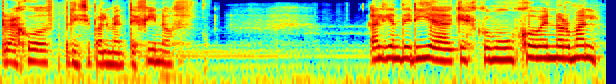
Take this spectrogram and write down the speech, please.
rasgos principalmente finos. Alguien diría que es como un joven normal.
